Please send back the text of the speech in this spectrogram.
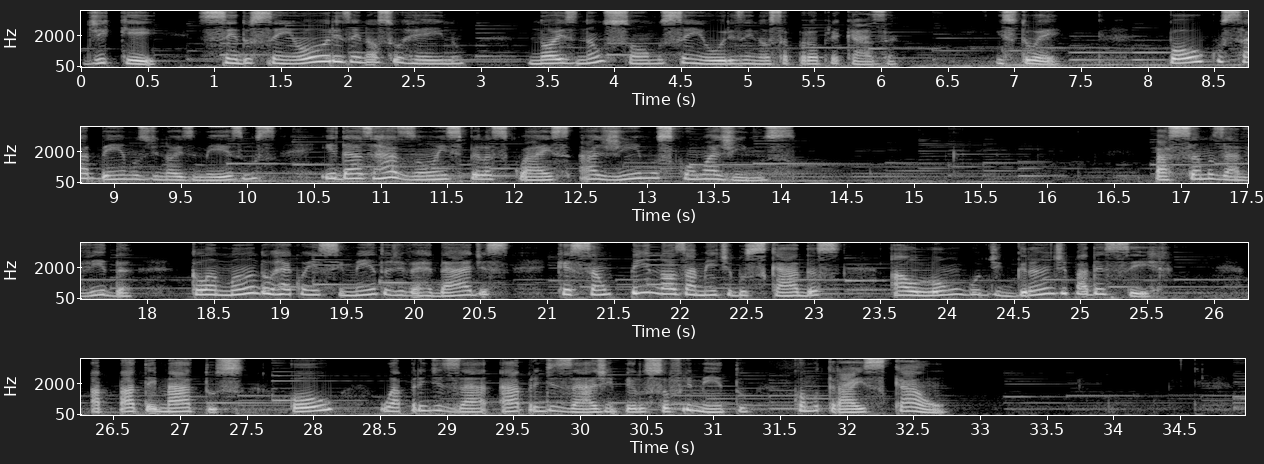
de que, sendo senhores em nosso reino, nós não somos senhores em nossa própria casa. Isto é, pouco sabemos de nós mesmos e das razões pelas quais agimos como agimos. Passamos a vida clamando o reconhecimento de verdades que são penosamente buscadas ao longo de grande padecer, apatematos ou o aprendiza a aprendizagem pelo sofrimento, como traz Caon.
